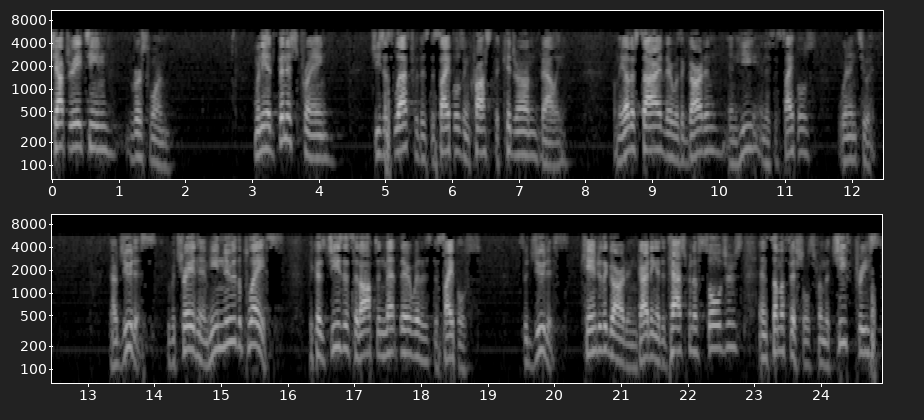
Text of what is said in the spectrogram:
Chapter 18, verse 1. When he had finished praying, Jesus left with his disciples and crossed the Kidron Valley. On the other side, there was a garden, and he and his disciples went into it. Now, Judas, who betrayed him, he knew the place because Jesus had often met there with his disciples. So Judas came to the garden, guiding a detachment of soldiers and some officials from the chief priests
